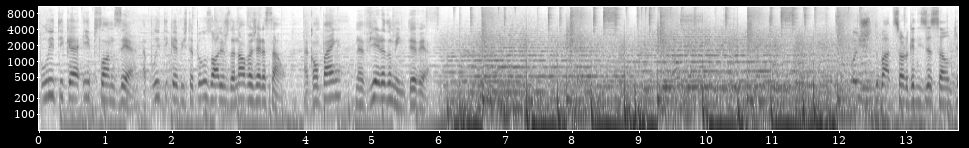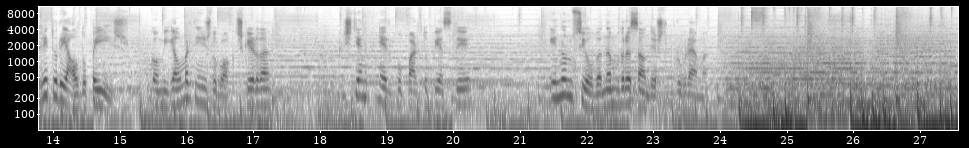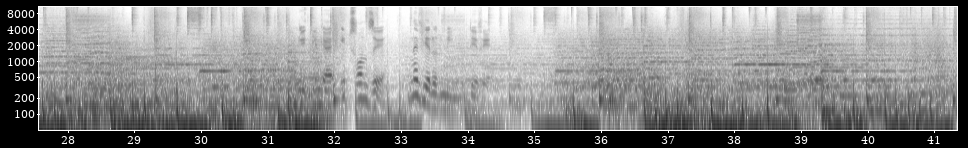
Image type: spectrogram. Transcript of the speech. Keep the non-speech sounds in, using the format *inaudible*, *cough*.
Política YZ, a política vista pelos olhos da nova geração. Acompanhe na Vieira do Minho TV. Hoje debate-se a organização territorial do país, com Miguel Martins do Bloco de Esquerda, Cristiano Pinheiro por parte do PSD e Nuno Silva na moderação deste programa. YZ, na Vieira do Minho TV.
